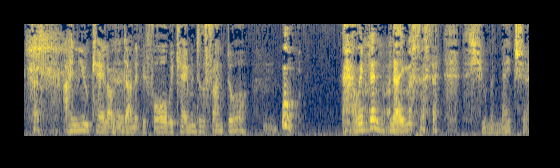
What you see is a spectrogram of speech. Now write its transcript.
I knew Kalon had done it before we came into the front door. Oh, how in the name Human nature.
